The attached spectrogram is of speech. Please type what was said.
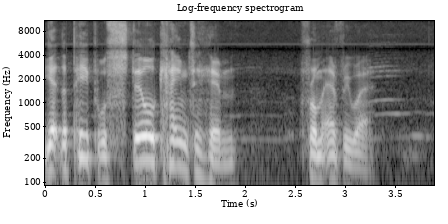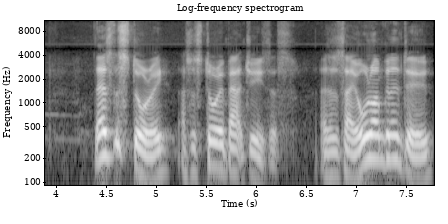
Yet the people still came to him from everywhere. There's the story. That's a story about Jesus. As I say, all I'm going to do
